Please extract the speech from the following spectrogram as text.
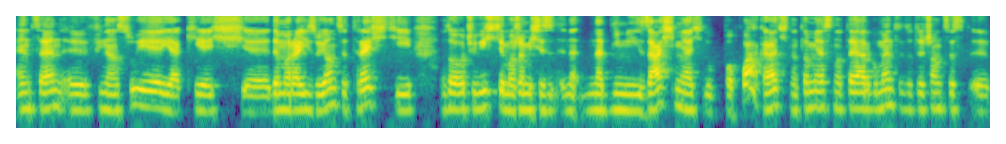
NCN y, finansuje jakieś y, demoralizujące treści, no to oczywiście możemy się nad nimi zaśmiać lub popłakać, natomiast no, te argumenty dotyczące y,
